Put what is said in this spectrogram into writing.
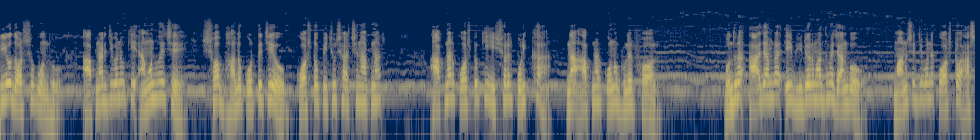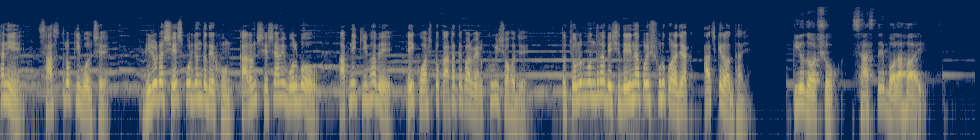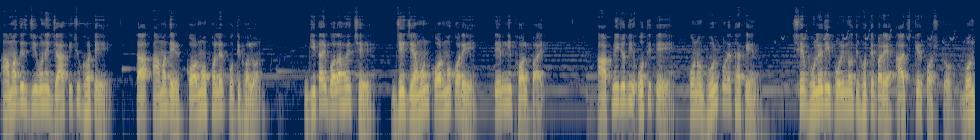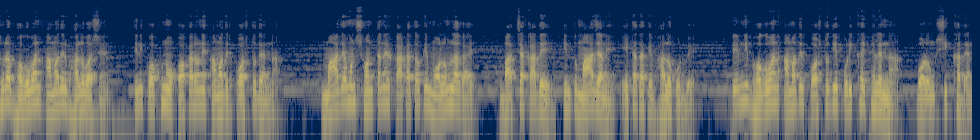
প্রিয় দর্শক বন্ধু, আপনার জীবনেও কি এমন হয়েছে? সব ভালো করতে চেয়েও কষ্ট পিছু ছাড়ছে না আপনার? আপনার কষ্ট কি ঈশ্বরের পরীক্ষা, না আপনার কোনো ভুলের ফল? বন্ধুরা, আজ আমরা এই ভিডিওর মাধ্যমে জানব, মানুষের জীবনে কষ্ট আসা নিয়ে শাস্ত্র কি বলছে। ভিডিওটা শেষ পর্যন্ত দেখুন, কারণ শেষে আমি বলব, আপনি কীভাবে এই কষ্ট কাটাতে পারবেন খুবই সহজে। তো চলুন বন্ধুরা, বেশি দেরি না করে শুরু করা যাক আজকের অধ্যায়। প্রিয় দর্শক, শাস্ত্রে বলা হয় আমাদের জীবনে যা কিছু ঘটে, তা আমাদের কর্মফলের প্রতিফলন। গীতায় বলা হয়েছে, যে যেমন কর্ম করে, তেমনি ফল পায়। আপনি যদি অতীতে কোনো ভুল করে থাকেন, সে ভুলেরই পরিণতি হতে পারে আজকের কষ্ট। বন্ধুরা, ভগবান আমাদের ভালোবাসেন। তিনি কখনো অকারণে আমাদের কষ্ট দেন না। মা যেমন সন্তানের কাটাতকে মলম লাগায়, বাচ্চা কাঁদে, কিন্তু মা জানে এটা তাকে ভালো করবে। তেমনি ভগবান আমাদের কষ্ট দিয়ে পরীক্ষায় ফেলেন না, বরং শিক্ষা দেন।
